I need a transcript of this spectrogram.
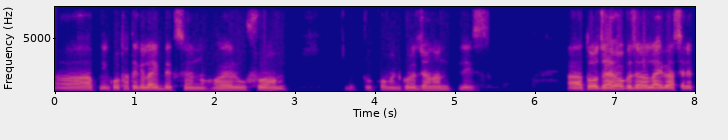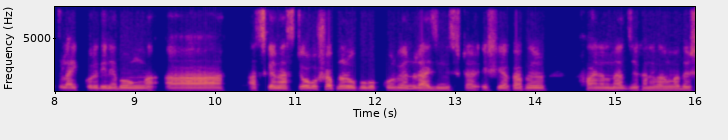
uh, আপনি কোথা থেকে লাইভ দেখছেন? where you from? একটু কমেন্ট করে জানান প্লিজ। তো যাই হোক, যারা লাইভে আছেন, একটু লাইক করে দিন এবং, আ আজকের ম্যাচটি অবশ্যই আপনারা উপভোগ করবেন। রাইজিং স্টার এশিয়া কাপের ফাইনাল ম্যাচ যেখানে বাংলাদেশ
